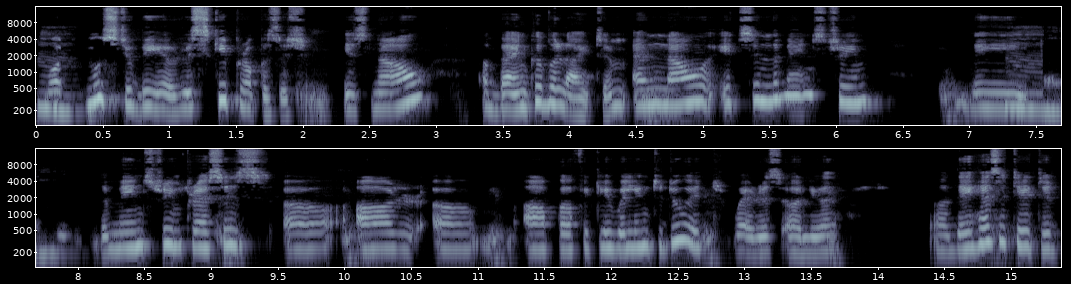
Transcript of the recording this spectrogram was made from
what used to be a risky proposition, is now a bankable item, and now it's in the mainstream. The the mainstream presses uh, are uh, are perfectly willing to do it, whereas earlier uh, they hesitated.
